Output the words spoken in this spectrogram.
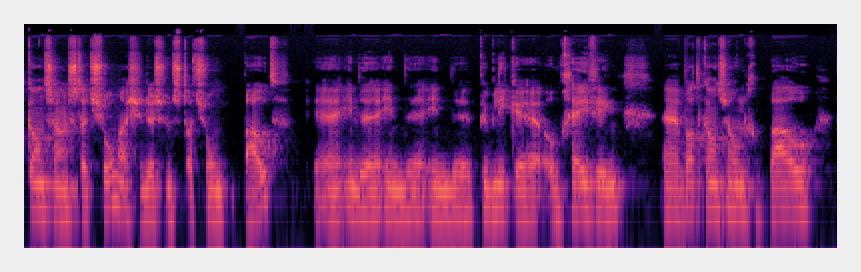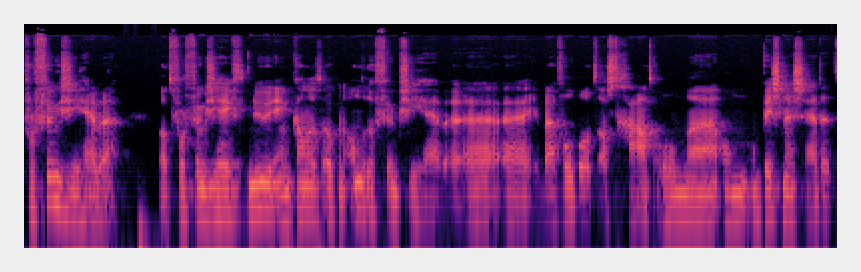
kan zo'n station, als je dus een station bouwt, uh, in, de, in, de, in de publieke omgeving. Uh, wat kan zo'n gebouw voor functie hebben? Wat voor functie heeft het nu en kan het ook een andere functie hebben? Uh, bijvoorbeeld als het gaat om, om, om business, hè, dat,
